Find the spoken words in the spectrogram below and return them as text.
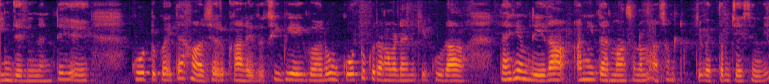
ఏం జరిగిందంటే కోర్టుకు అయితే హాజరు కాలేదు. సిబిఐ వారు కోర్టుకు రావడానికి కూడా ధైర్యం లేదా అని ధర్మాసనం అసంతృప్తి వ్యక్తం చేసింది.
